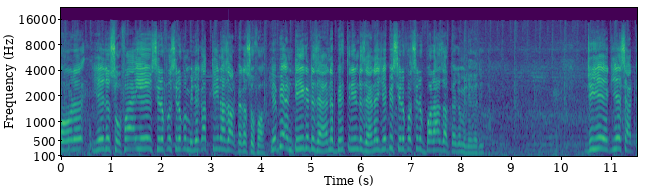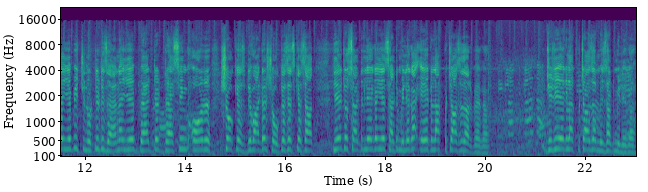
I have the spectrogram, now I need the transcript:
और ये जो सोफ़ा है ये सिर्फ़ और सिर्फ़ मिलेगा तीन हज़ार रुपये का सोफ़ा। ये भी एंटीक डिज़ाइन है बेहतरीन डिज़ाइन है ये भी सिर्फ़ और सिर्फ़ बारह हज़ार रुपये का मिलेगा जी। जी ये एक ये सेट है ये भी चुनौती डिज़ाइन है ये बेड ड्रेसिंग और शोकेस डिवाइडर शोकेस है इसके साथ। ये जो सेट लेगा ये सेट मिलेगा एक लाख पचास हज़ार रुपये का। जी जी एक लाख पचास हज़ार में सेट मिलेगा।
